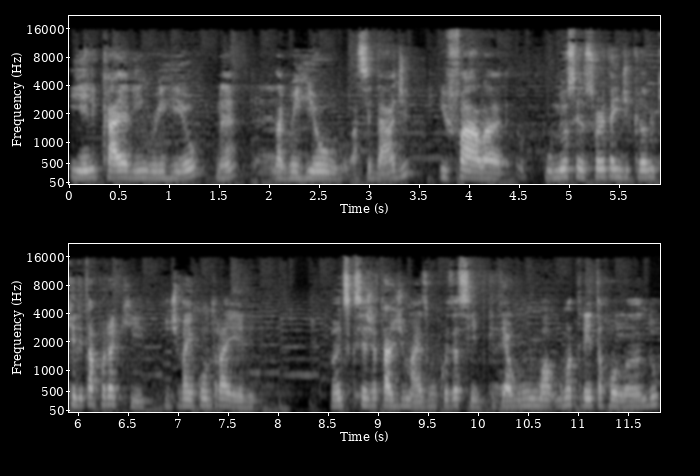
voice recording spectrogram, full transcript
e ele cai ali em Green Hill, né? É. Na Green Hill, a cidade, e fala: O meu sensor tá indicando que ele tá por aqui. A gente vai encontrar ele. Antes que seja tarde demais, uma coisa assim, porque tem alguma, alguma treta rolando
